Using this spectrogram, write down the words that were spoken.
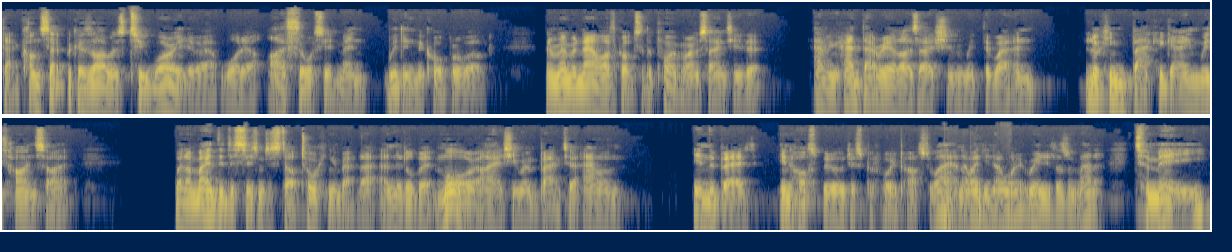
that concept because I was too worried about what I thought it meant within the corporate world. And remember now I've got to the point where I'm saying to you that having had that realization with the way and looking back again with hindsight, when I made the decision to start talking about that a little bit more, I actually went back to Alan in the bed in hospital just before he passed away. And I went, you know what? It really doesn't matter. To me,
